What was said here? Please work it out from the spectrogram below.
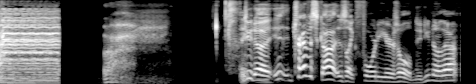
Ugh. Dude, uh, i Travis Scott is like 40 years old. Did you know that?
